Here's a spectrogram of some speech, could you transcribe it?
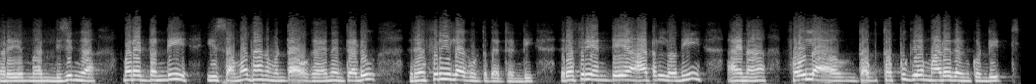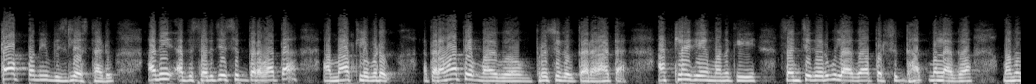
మరి మరి నిజంగా మరి అంటండి ఈ సమాధానం అంట ఒక ఆయన అంటాడు రెఫరీ లాగా ఉంటుందటండి. రెఫరీ అంటే ఆటల్లోని ఆయన ఫౌల్ తప్పు- తప్పు గేమ్ ఆడారు అనుకోండి స్టాప్ అని విజిలేస్తాడు. అది అది సరిచేసిన తర్వాత ఆ మార్కులు ఇవ్వడం. ఆ తర్వాతే ప్రొసీడ్ అవుతారు ఆట. అట్లాగే మనకి సంచగరువు లాగా పరిశుద్ధాత్మ లాగా మనం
